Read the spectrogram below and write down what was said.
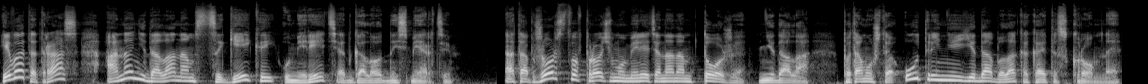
И в этот раз она не дала нам с Цигейкой умереть от голодной смерти. От обжорства, впрочем, умереть она нам тоже не дала, потому что утренняя еда была какая-то скромная.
